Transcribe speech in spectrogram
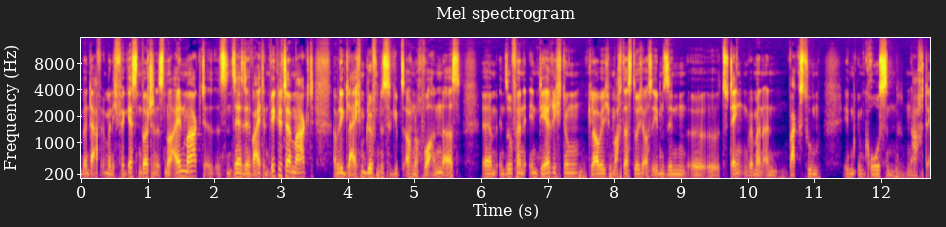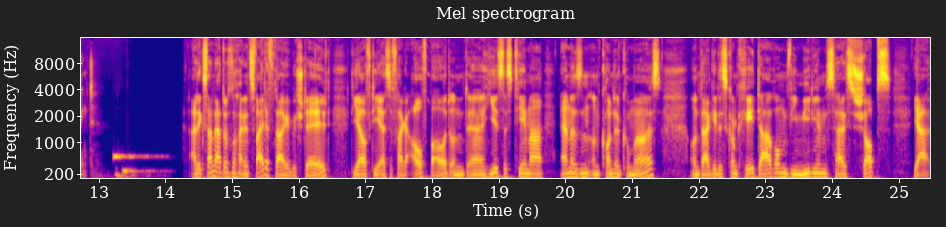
man darf immer nicht vergessen, Deutschland ist nur ein Markt, es ist ein sehr, sehr weit entwickelter Markt, aber die gleichen Bedürfnisse gibt es auch noch woanders. Ähm, insofern in der Richtung, glaube ich, macht das durchaus eben Sinn äh, äh zu denken, wenn man an Wachstum im, im Großen nachdenkt. Alexander hat uns noch eine zweite Frage gestellt, die auf die erste Frage aufbaut. Und äh, hier ist das Thema Amazon und Content Commerce. Und da geht es konkret darum, wie Medium-Sized Shops ja,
